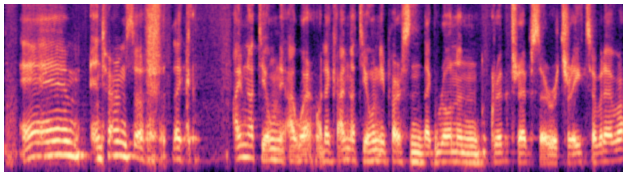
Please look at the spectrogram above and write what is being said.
Um, in terms of like I'm not the only I wear like I'm not the only person like running group trips or retreats or whatever.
